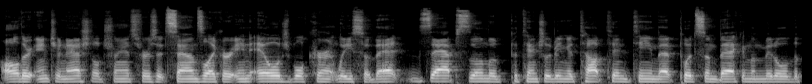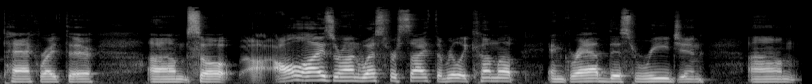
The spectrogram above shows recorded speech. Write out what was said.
all their international transfers, it sounds like, are ineligible currently, so that zaps them of potentially being a top 10 team. That puts them back in the middle of the pack right there. Um, so uh, all eyes are on West Forsyth to really come up and grab this region. Um,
